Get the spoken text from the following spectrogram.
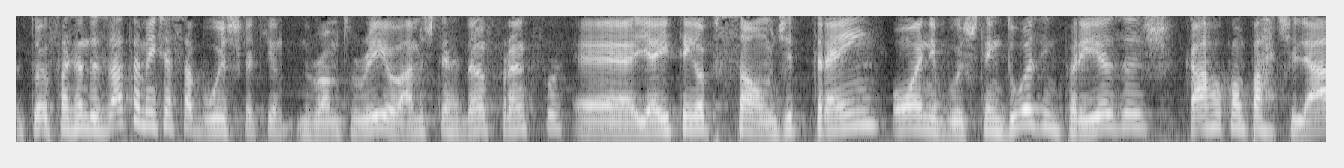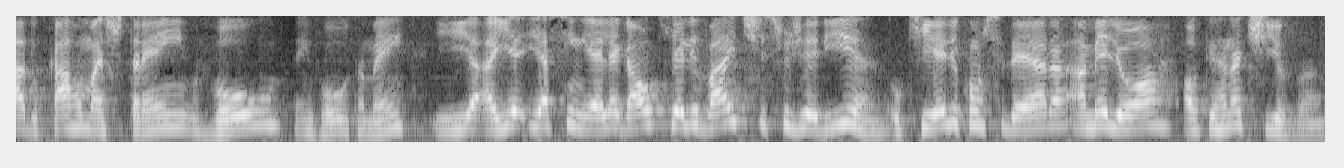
Eu tô fazendo exatamente essa busca aqui no Rome to Rio, Amsterdã, Frankfurt, é, e aí tem opção de trem, ônibus, tem duas empresas, carro compartilhado, carro mais trem, voo, tem voo também, e aí, e assim, é legal que ele vai te sugerir o que ele considera a melhor alternativa.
